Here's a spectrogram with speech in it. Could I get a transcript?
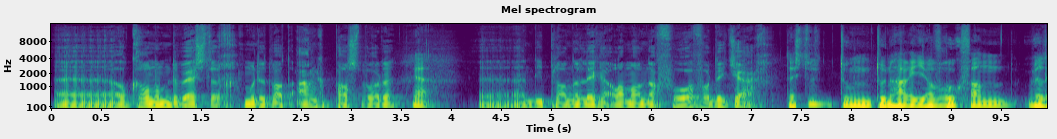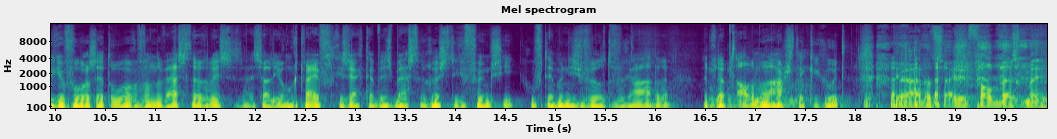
Uh, ook rondom de Wester moet het wat aangepast worden. Ja. en die plannen liggen allemaal nog voor voor dit jaar. Dus toen, toen Harry jou vroeg van, wil je voorzitter worden van de Wester? Dus zal hij ongetwijfeld gezegd hebben, is best een rustige functie. Hoeft helemaal niet zoveel te vergaderen. Het loopt allemaal hartstikke goed. Ja, dat zei hij. Het valt best mee.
